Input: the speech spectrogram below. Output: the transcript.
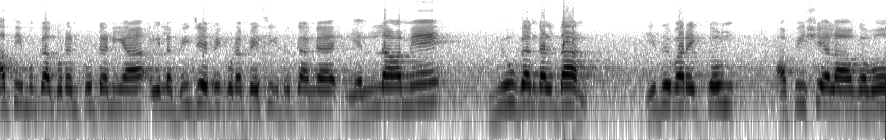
அதிமுக கூட கூட்டணியா இல்லை பிஜேபி கூட பேசிக்கிட்டு இருக்காங்க எல்லாமே யூகங்கள் தான். இதுவரைக்கும் அஃபிஷியலாகவோ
